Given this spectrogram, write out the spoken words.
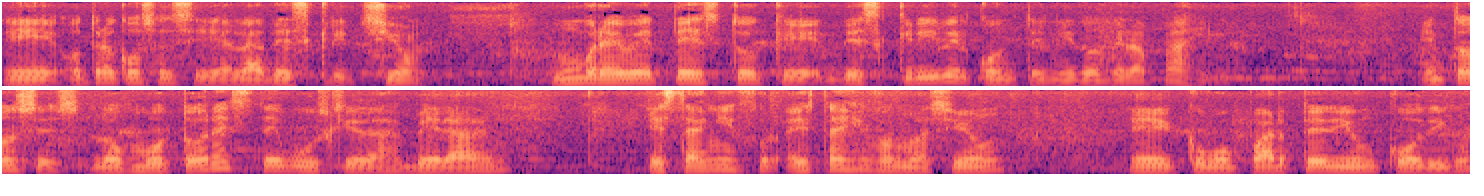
Eh, otra cosa sería la descripción un breve texto que describe el contenido de la página. Entonces, los motores de búsqueda verán esta, esta información eh, como parte de un código.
